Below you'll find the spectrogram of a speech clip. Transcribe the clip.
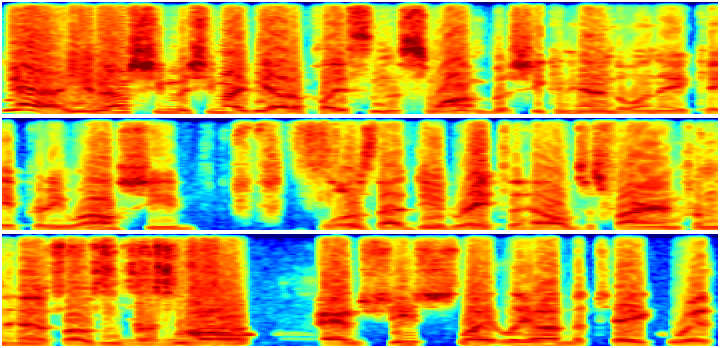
Yeah, you know, she she might be out of place in the swamp, but she can handle an AK pretty well. She blows that dude right to hell, just firing from the hip. I was impressed. Well, and she's slightly on the take with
